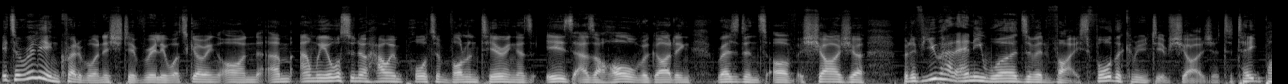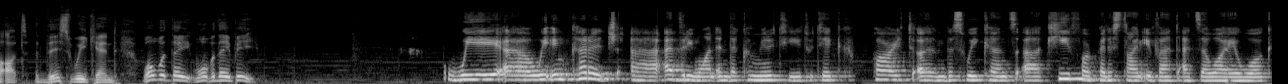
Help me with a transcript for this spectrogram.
It's a really incredible initiative, really, what's going on. Um, and we also know how important volunteering as, is as a whole regarding residents of Sharjah. But if you had any words of advice for the community of Sharjah to take part this weekend, what would they, what would they be? We, uh, we encourage uh, everyone in the community to take part in this weekend's uh, Key for Palestine event at Zawaya Walk.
